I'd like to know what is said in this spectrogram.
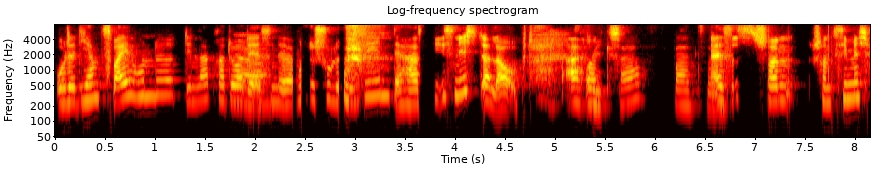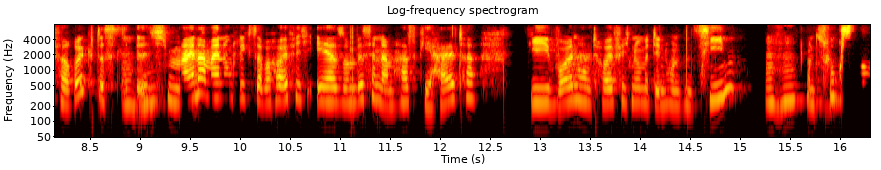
Oder die haben zwei Hunde, den Labrador, ja. der ist in der Hundeschule gesehen, der Husky ist nicht erlaubt. Ach, wie krass. Wahnsinn. Es ist schon, schon ziemlich verrückt. Das, mhm. ich, meiner Meinung liegt es aber häufig eher so ein bisschen am Husky-Halter. Die wollen halt häufig nur mit den Hunden ziehen mhm. und Zugsport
